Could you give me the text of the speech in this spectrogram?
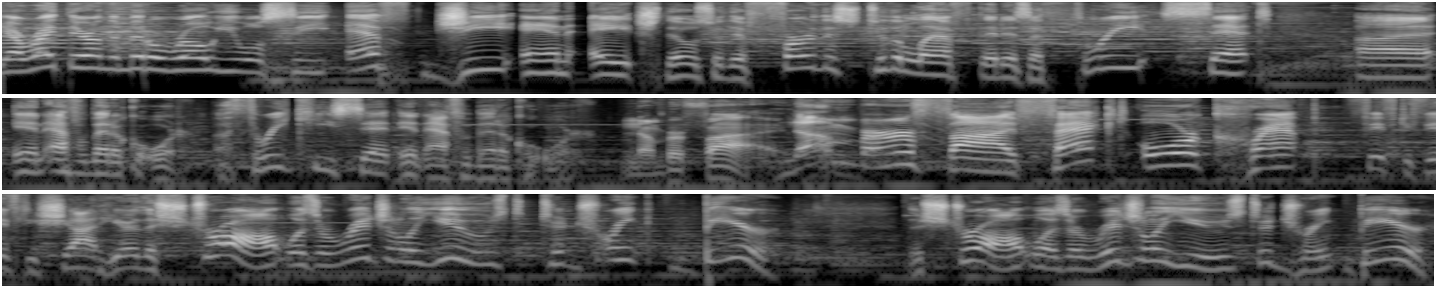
Yeah, right there on the middle row, you will see F, G, and H. Those are the furthest to the left. That is a three set uh, in alphabetical order, a three key set in alphabetical order. Number 5. Number five, fact or crap 50 50 shot here. The straw was originally used to drink beer. The straw was originally used to drink beer.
